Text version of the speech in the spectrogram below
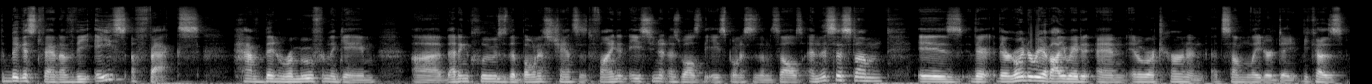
the biggest fan of. The ace effects have been removed from the game. Uh, that includes the bonus chances to find an ace unit as well as the ace bonuses themselves. And this system is they're they're going to reevaluate it and it'll return in, at some later date because,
